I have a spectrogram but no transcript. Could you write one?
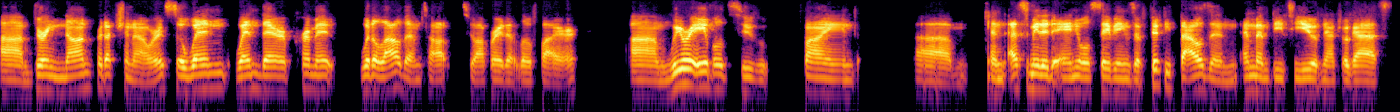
um, during non-production hours, so when when their permit would allow them to, to operate at low fire, um, we were able to find um, an estimated annual savings of 50,000 MMBTU of natural gas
